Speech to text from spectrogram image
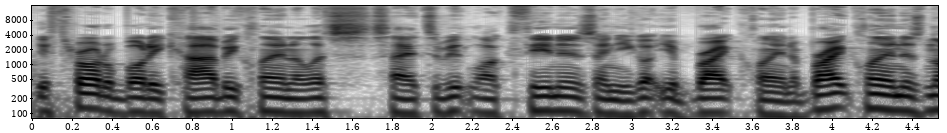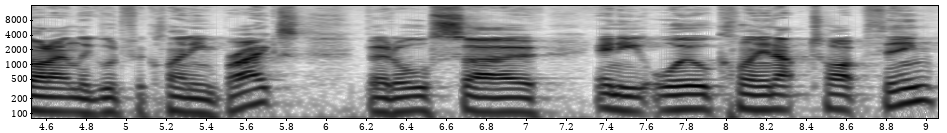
your throttle body carby cleaner, let's say it's a bit like thinners, and you got your brake cleaner. Brake cleaner is not only good for cleaning brakes, but also any oil cleanup type thing,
